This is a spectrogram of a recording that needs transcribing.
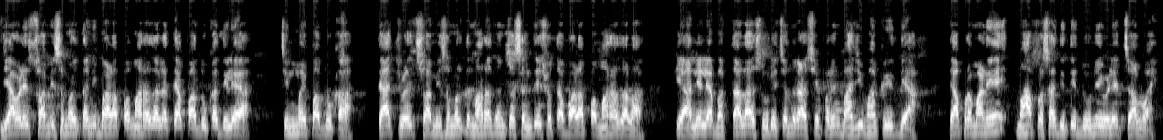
ज्यावेळेस स्वामी समर्थांनी बाळाप्पा महाराजाला त्या पादुका दिल्या चिन्मय पादुका त्याच वेळेस स्वामी समर्थ महाराजांचा संदेश होता बाळाप्पा महाराजाला की आलेल्या भक्ताला सूर्यचंद्र असेपर्यंत भाजी भाकरी द्या. त्याप्रमाणे महाप्रसाद इथे दोन्ही वेळेत चालू आहे.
